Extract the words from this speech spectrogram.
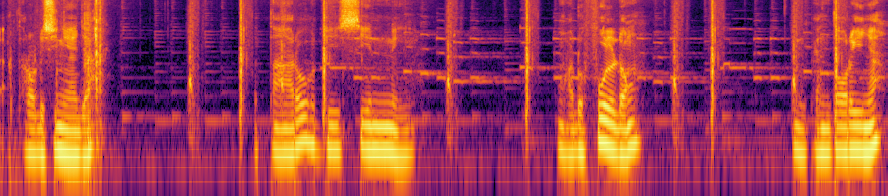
Ya, taruh di sini aja. Taruh di sini. Aduh full dong. Inventory-nya.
